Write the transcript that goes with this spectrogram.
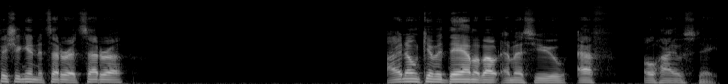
"Michigan," etc., etc. I don't give a damn about MSU, F, Ohio State.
